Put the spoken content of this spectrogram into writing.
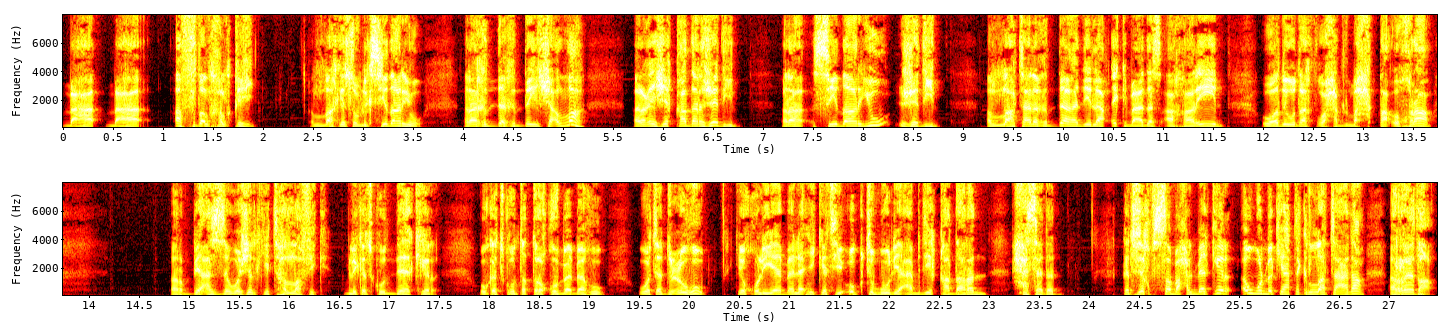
مع مع أفضل خلقه. الله كيصوب لك سيناريو. راه غدا غدا إن شاء الله. راه غيجي قدر جديد. راه سيناريو جديد. الله تعالى غدا غادي يلاقيك مع ناس آخرين وغادي يوضعك في واحد المحطة أخرى. ربي عز وجل كيتهلا فيك. ملي كتكون ذاكر وكتكون تطرق بابه وتدعوه كيقول يا ملائكتي اكتبوا لعبدي قدرا حسدا. كتفيق في الصباح الباكر أول ما كيعطيك الله تعالى الرضا.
